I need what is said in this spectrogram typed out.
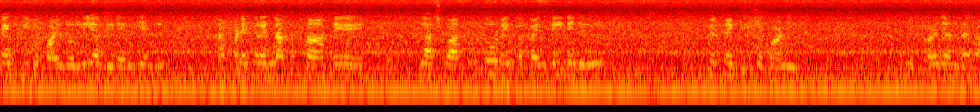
ਟੈਂਕੀ 'ਚੋਂ ਪਾਣੀ ਡੋਲੀ ਜਾਂਦੀ ਰਹਿੰਦੀ ਹੈਗੀ। ਆਪਣੇ ਫਿਰ ਇੰਨਾ ਕੁ ਥਾਂ ਤੇ ਫਲਸ਼ ਬਾਥਰੂਮ ਧੋਣੇ ਤਾਂ ਪੈਂਦੇ ਹੀ ਨੇ ਜ਼ਰੂਰ। ਫਿਰ ਟੈਂਕੀ 'ਚੋਂ ਪਾਣੀ ਨਿਕਲ ਜਾਂਦਾ ਹੈਗਾ।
